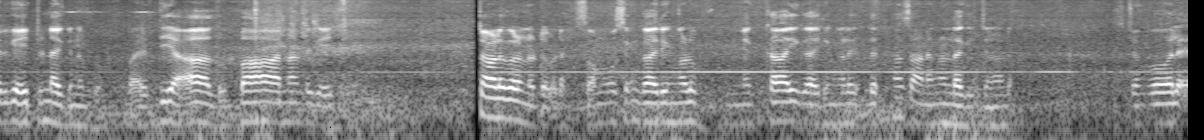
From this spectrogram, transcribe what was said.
ഒരു ഗേറ്റ് ഉണ്ടാക്കുന്നു ഇപ്പം. ബദിയ ദുബാറിനാണ്ട് ഗേറ്റ് ആളുകളുണ്ട് കേട്ടോ ഇവിടെ. സമൂസയും കാര്യങ്ങളും നെക്കായി കാര്യങ്ങൾ ഇതെല്ലാം സാധനങ്ങൾ ഉണ്ടാക്കിയിട്ടുണ്ട് ഇഷ്ടംപോലെ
